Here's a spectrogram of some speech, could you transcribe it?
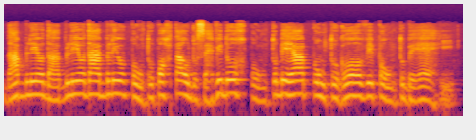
www.portaldoservidor.ba.gov.br.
